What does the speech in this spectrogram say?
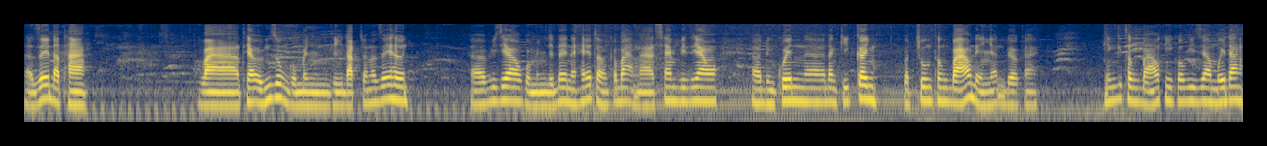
à, dễ đặt hàng. Và theo ứng dụng của mình thì đặt cho nó dễ hơn. À, video của mình đến đây là hết rồi. Các bạn à, xem video à, đừng quên à, đăng ký kênh bật chuông thông báo để nhận được à, những cái thông báo khi có video mới đăng.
